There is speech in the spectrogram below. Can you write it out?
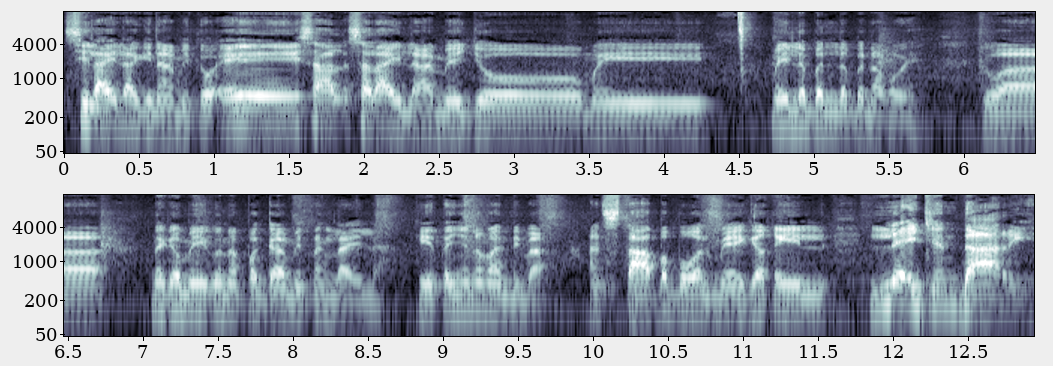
si Laila ginamit ko. Eh sa sa Laila medyo may may laban-laban ako eh. Kaya nagamay ko na paggamit ng Laila. Kita nyo naman, di ba? Unstoppable, Mega Kill, Legendary.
